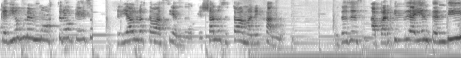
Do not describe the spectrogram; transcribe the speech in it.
que Dios me mostró que eso el diablo estaba haciendo, que ya los estaba manejando. Entonces, a partir de ahí entendí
